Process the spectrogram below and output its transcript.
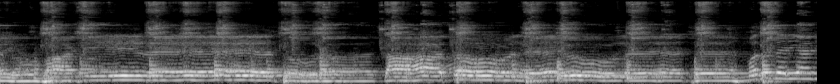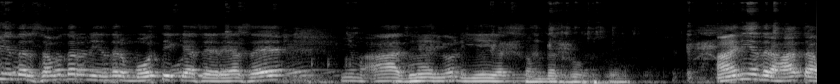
ગયું ભાગી રે મધ દરિયાની અંદર, સમુદ્રની અંદર મોતી કેસે રહેશે? એમ આ ધૈર્યો ને એ એક સુંદર રૂપ છે. આની અંદર હાતા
